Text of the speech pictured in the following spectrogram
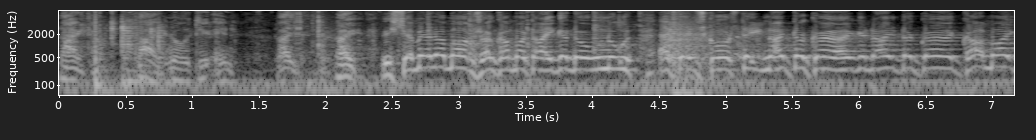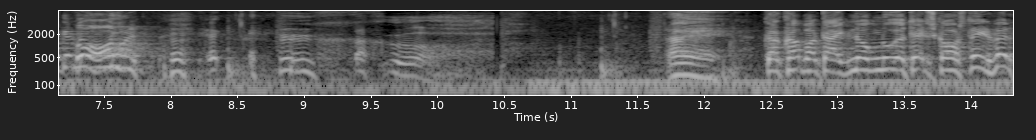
Nej, er ikke noget derinde. Nej, nej. Hvis jeg vender mig om, så kommer der ikke nogen ud af den skorsten. Nej, der gør jeg ikke. Nej, der gør jeg ikke. kommer ikke nogen ud. Nej, der kommer der ikke nogen ud af den skorsten, vel?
